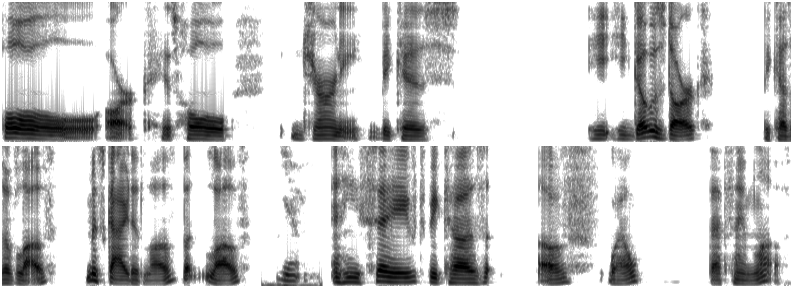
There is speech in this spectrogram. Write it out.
whole arc, his whole journey, because he he goes dark because of love, misguided love, but love, Yeah. and he's saved because of well, that same love.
